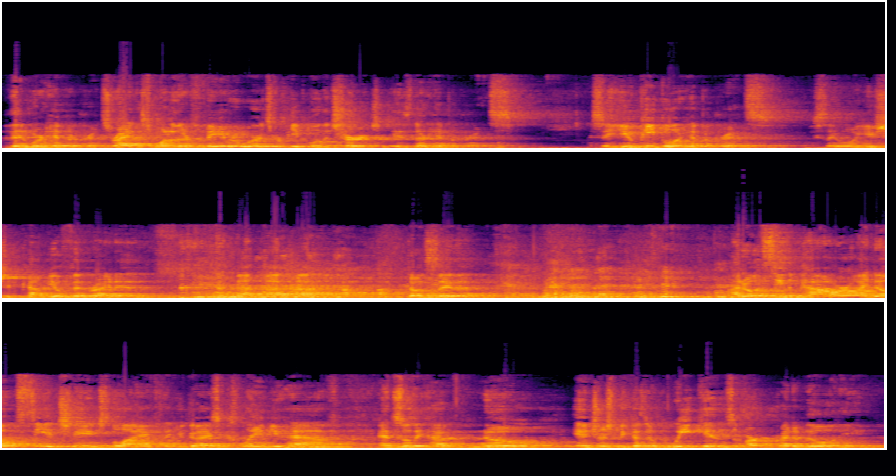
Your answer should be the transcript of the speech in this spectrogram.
then we're hypocrites, right? It's one of their favorite words for people in the church is they're hypocrites. They say, you people are hypocrites. You say, well, you should come. You'll fit right in. Don't say that. I don't see the power. I don't see a changed life that you guys claim you have. And so they have no interest because it weakens our credibility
